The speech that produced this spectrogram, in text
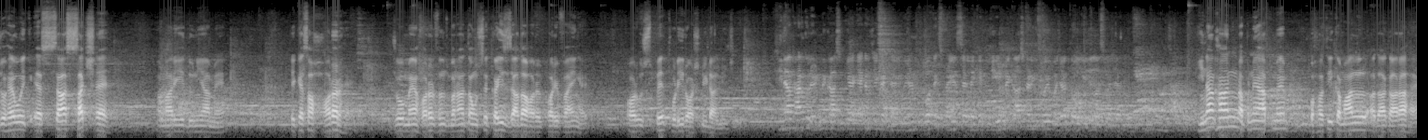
जो है वो एक ऐसा सच है हमारी दुनिया में, एक ऐसा हॉरर है। जो मैं हॉरर फ़िल्म बनाता हूँ उससे कई ज़्यादा हॉरिफाइंग है और उस पर थोड़ी रोशनी डालनी चाहिए। हिना खान को लीड में कास्ट किया क्या कंसीडर करते हैं? बहुत एक्सपीरियंस है लेकिन लीड में कास्ट करने की कोई वजह तो होगी खास वजह हिना खान अपने आप में बहुत ही कमाल अदाकारा है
